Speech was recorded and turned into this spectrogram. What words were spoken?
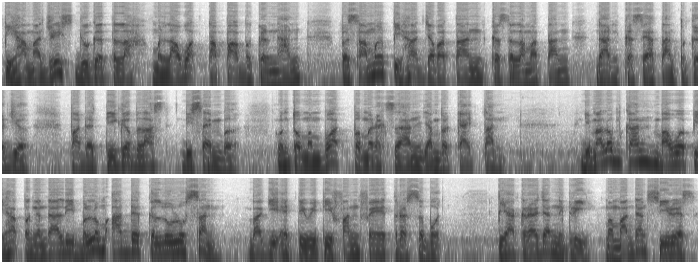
Pihak majlis juga telah melawat tapak berkenaan bersama pihak Jabatan Keselamatan dan Kesihatan Pekerja pada 13 Disember untuk membuat pemeriksaan yang berkaitan. Dimaklumkan bahawa pihak pengendali belum ada kelulusan bagi aktiviti funfair tersebut pihak kerajaan negeri memandang serius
